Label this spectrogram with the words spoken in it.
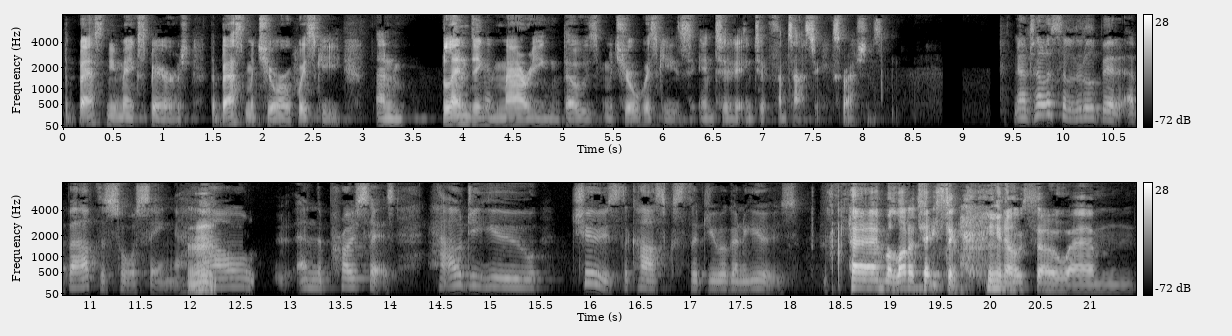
the best new make spirit, the best mature whiskey, and blending and marrying those mature whiskies into, into fantastic expressions. Now, tell us a little bit about the sourcing, mm. how and the process. How do you choose the casks that you are going to use? Um, a lot of tasting, you know. So, um,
